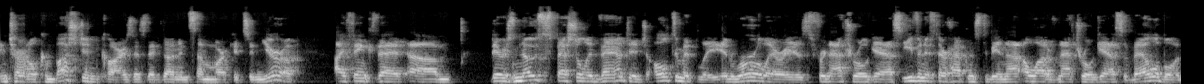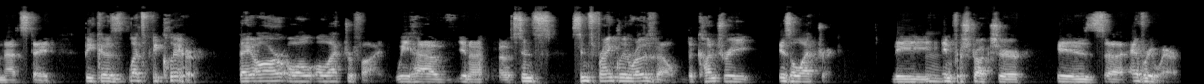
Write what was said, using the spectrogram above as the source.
internal combustion cars, as they've done in some markets in Europe, I think that um, there's no special advantage ultimately in rural areas for natural gas, even if there happens to be a, a lot of natural gas available in that state. Because let's be clear, they are all electrified. We have, you know, since since Franklin Roosevelt, the country is electric. The mm. infrastructure is uh, everywhere.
